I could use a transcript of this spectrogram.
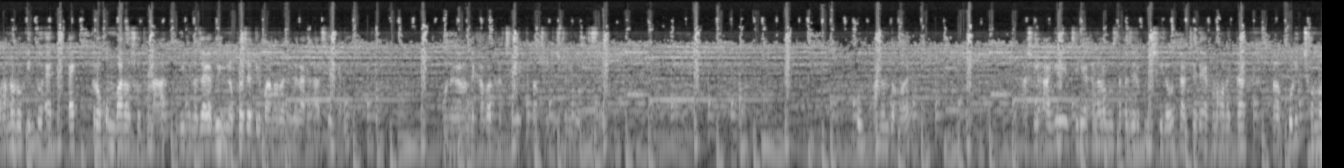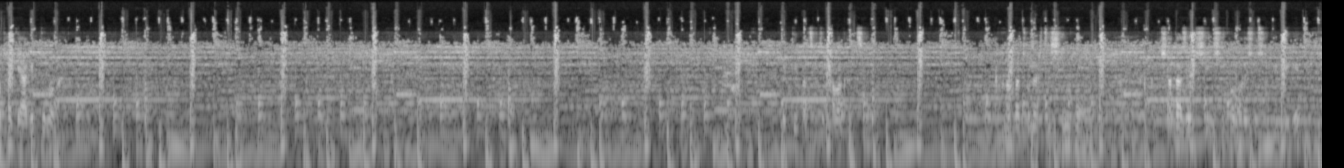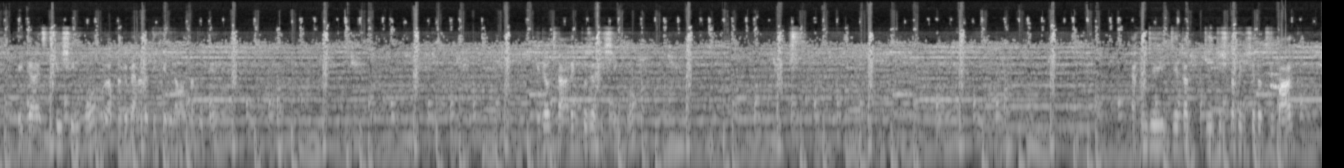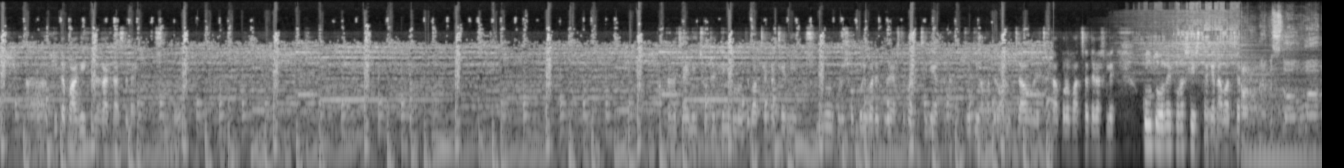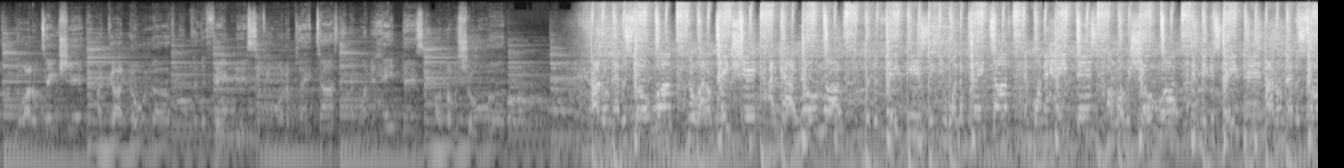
বানরও কিন্তু এক এক রকম বানর শুধু না, বিভিন্ন জায়গায় বিভিন্ন প্রজাতির বানর আসলে রাখা আছে এখানে। মনের আনন্দে খাবার খাচ্ছে, দেখতে পাচ্ছেন, দুষ্টুমি করতেছে। খুব আনন্দ হয়। আসলে আগে চিড়িয়াখানার অবস্থাটা যেরকম ছিল, তার চেয়ে এখন অনেকটা পরিচ্ছন্ন থাকে আগের তুলনায়। খাবার খাচ্ছে। এখন আমরা চলে আসছি সিংহ সাদা যে সিংহ বলে সেই সিংহের দিকে। এইটা স্ত্রী সিংহ আপনাকে ব্যানারে দেখিয়ে দিলাম আপনাদেরকে। এটা হচ্ছে আরেক প্রজাতির সিংহ। এখন যে যেটা যে দৃশ্যটা দেখি সেটা হচ্ছে বাঘ। দুটা বাঘ এখানে রাখা আছে, দেখেন। চাইলে ছুটির দিনগুলোতে বাচ্চা কাচ্চা নিয়ে সুন্দর করে সপরিবারে ঘুরে আসতে পারেন চিড়িয়াখানা যদিও আমাদের অনেক যাওয়া হয়েছে তারপরে বাচ্চাদের আসলে কৌতূহলের কোনো শেষ থাকে না বাচ্চা I don't ever slow up, no I don't take shit I got no love for the fakeness If you wanna play tough and wanna hate this I'll always show up and make a statement I don't ever slow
